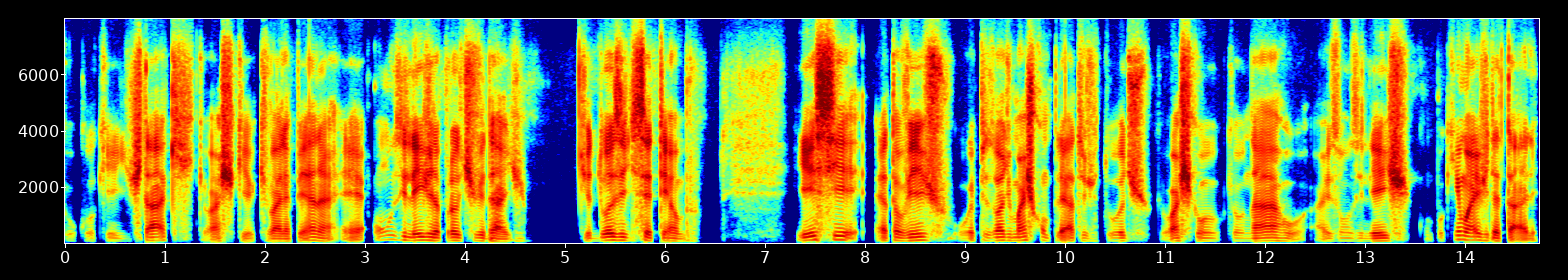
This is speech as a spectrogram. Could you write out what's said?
que eu coloquei em destaque, que eu acho que, que vale a pena, é 11 Leis da Produtividade, de 12 de setembro. E esse é talvez o episódio mais completo de todos. Eu acho que eu, que eu narro as 11 leis com um pouquinho mais de detalhe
